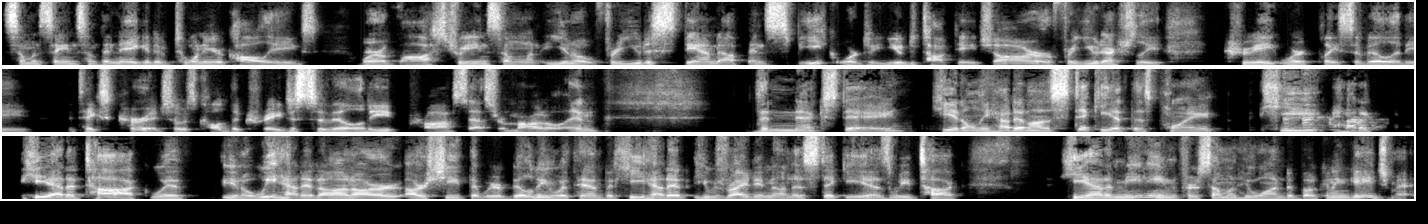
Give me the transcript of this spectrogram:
Someone saying something negative to one of your colleagues or a boss treating someone, you know, for you to stand up and speak or to you to talk to HR or for you to actually create workplace civility, it takes courage. So it's called the courageous civility process or model. And the next day, he had only had it on a sticky at this point. He had a he had a talk with you know we had it on our our sheet that we were building with him but he had it he was writing on a sticky as we talked. He had a meeting for someone who wanted to book an engagement.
